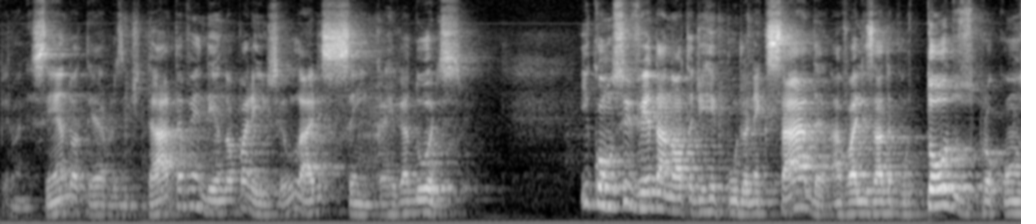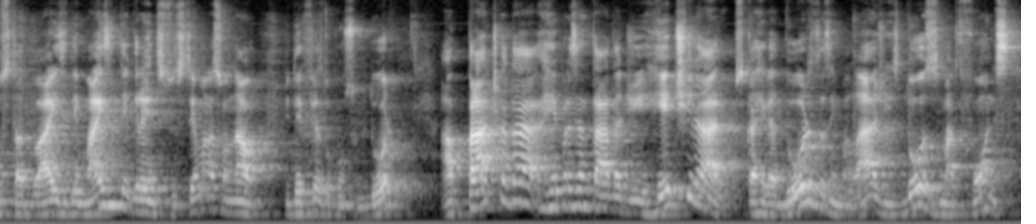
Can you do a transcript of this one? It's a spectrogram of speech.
permanecendo até a presente data vendendo aparelhos celulares sem carregadores. E como se vê da nota de repúdio anexada, avalizada por todos os PROCONs estaduais e demais integrantes do Sistema Nacional de Defesa do Consumidor, a prática da representada de retirar os carregadores das embalagens dos smartphones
